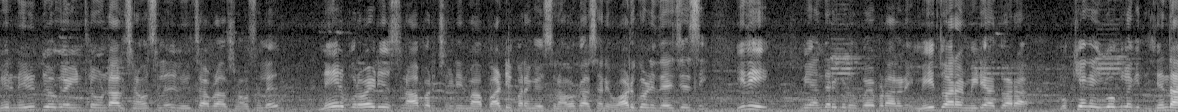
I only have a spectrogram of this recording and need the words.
మీరు నిరుద్యోగ ఇంట్లో ఉండాల్సిన అవసరం లేదు నిరుత్సాహపడాల్సిన అవసరం లేదు. నేను ప్రొవైడ్ చేస్తున్న ఆపర్చునిటీని మా పార్టీ పరంగా ఇస్తున్న అవకాశాన్ని వాడుకోండి దయచేసి. ఇది మీ అందరికీ కూడా ఉపయోగపడాలని మీ ద్వారా మీడియా ద్వారా ముఖ్యంగా యువకులకి చెందా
